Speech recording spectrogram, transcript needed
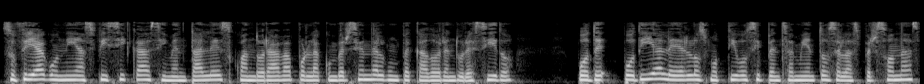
Sufría agonías físicas y mentales cuando oraba por la conversión de algún pecador endurecido. podía leer los motivos y pensamientos de las personas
